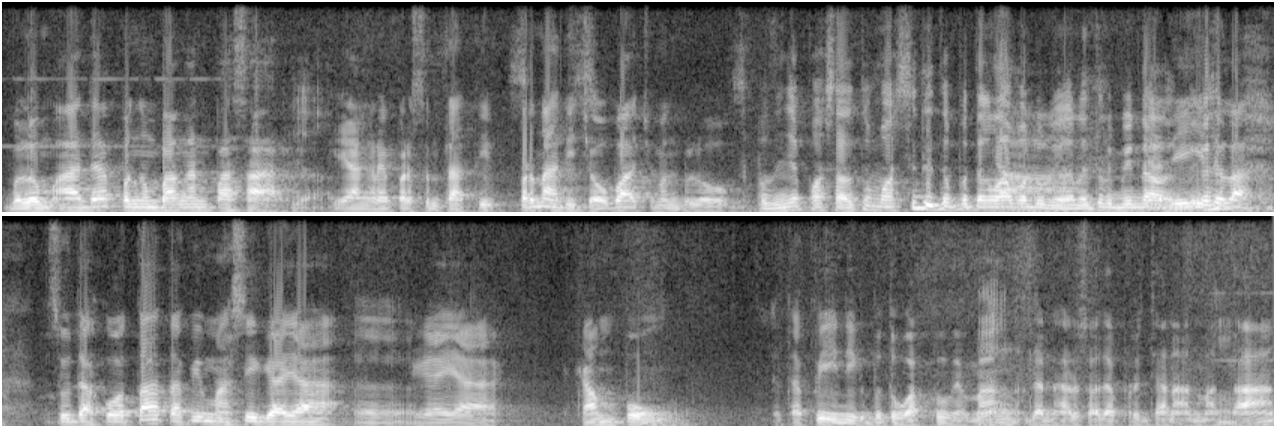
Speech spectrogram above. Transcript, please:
belum ada pengembangan pasar Ya. yang representatif. Pernah dicoba cuman belum. Sepertinya pasar itu masih di tempat yang lama dulu yang ada terminal. Nah, Jadi itu kan. itulah sudah kota tapi masih gaya Eh. gaya kampung. Tapi ini butuh waktu memang Ya. dan harus ada perencanaan Hmm, matang.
